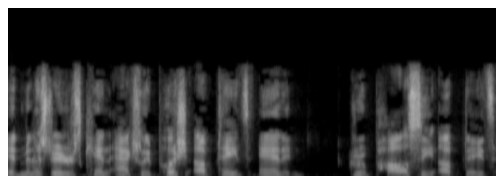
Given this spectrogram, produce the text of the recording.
Administrators can actually push updates and group policy updates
